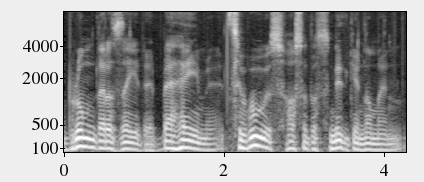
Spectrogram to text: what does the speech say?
Brum der Seide, Beheime, Zivus hast du das mitgenommen.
